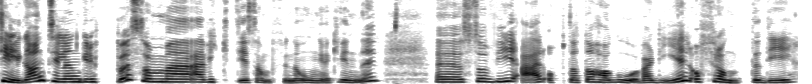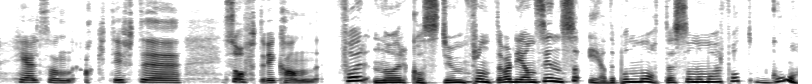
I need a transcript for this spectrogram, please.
tilgang til en gruppe som eh, er viktig i samfunnet, unge kvinner. Eh, så vi er opptatt av å ha gode verdier og fronte de helt sånn aktivt eh, så ofte vi kan. For når Costume fronter verdiene sine, så er det på en måte som om de har fått god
